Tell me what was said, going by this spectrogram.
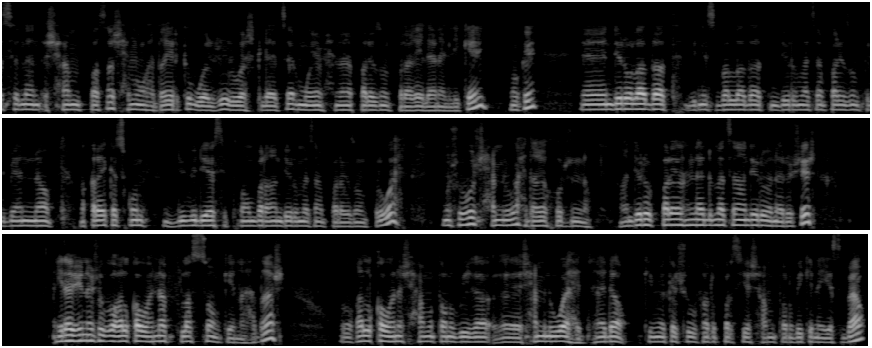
مثلا شحال من passager شحال من واحد غيركب واش جوج واش ثلاثة المهم حنا par exemple غير أنا اللي كاين OK آه، نديرو la date بالنسبة la date نديرو مثلا par exemple بأن القرايه كتكون في ال début ديال سبتمبر غنديرو مثلا par exemple واحد. ونشوفو شحال من واحد غيخرج لنا. غنديرو par هنا مثلا نديرو هنا recherche الا جينا نشوفو غنلقاو هنا في la somme كاين 11 وغنلقاو هنا شحال من طوموبيله آه، شحال من واحد. هذا كما كتشوف هاد ال partie شحال من طوموبيل كاينة هي سبعة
